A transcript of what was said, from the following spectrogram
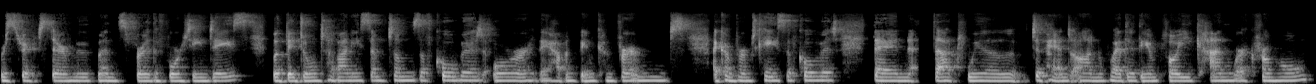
restrict their movements for the 14 days, but they don't have any symptoms of COVID or they haven't been confirmed, a confirmed case of COVID, then that will depend on whether the employee can work from home.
